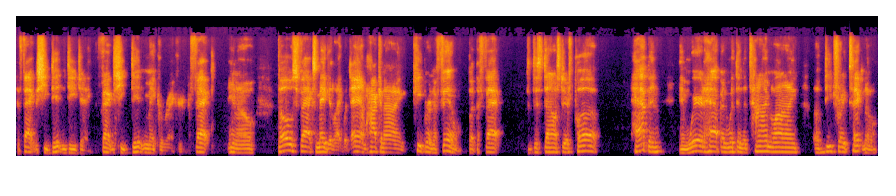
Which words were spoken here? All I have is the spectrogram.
the fact that she didn't DJ, the fact that she didn't make a record, the fact, you know, those facts make it like, well, damn, how can I keep her in the film? But the fact that this downstairs pub happened and where it happened within the timeline of Detroit techno,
